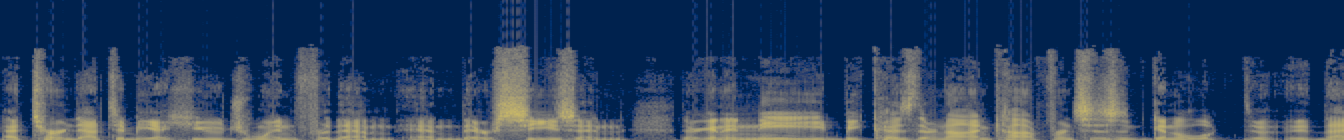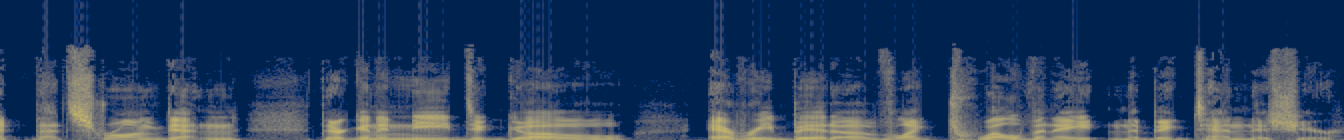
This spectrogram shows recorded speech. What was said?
that turned out to be a huge win for them and their season. They're going to need, because their non conference isn't going to look that, that strong, Denton, they're going to need to go every bit of like 12 and 8 in the Big Ten this year.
